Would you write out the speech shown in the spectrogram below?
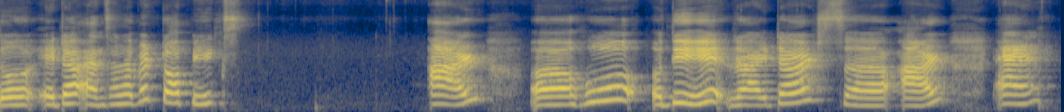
তো এটা অ্যান্সার হবে topics are who the writers are and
